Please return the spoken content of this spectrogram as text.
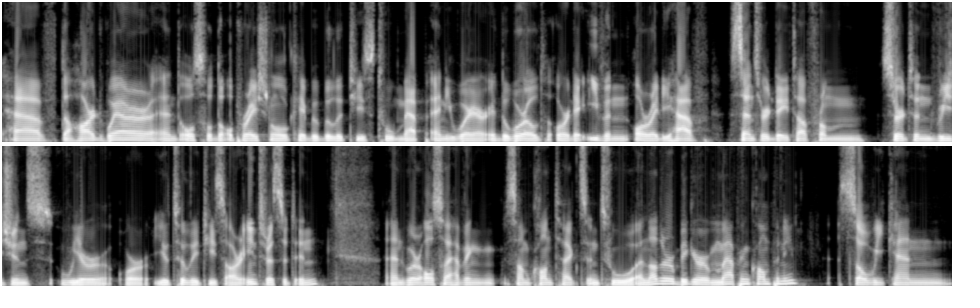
have the hardware and also the operational capabilities to map anywhere in the world, or they even already have sensor data from certain regions where or utilities are interested in. And we're also having some contacts into another bigger mapping company. So we can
